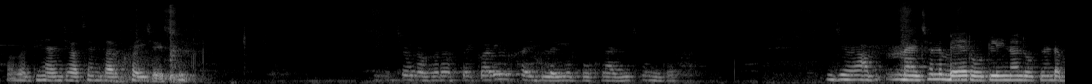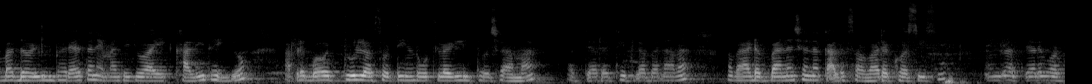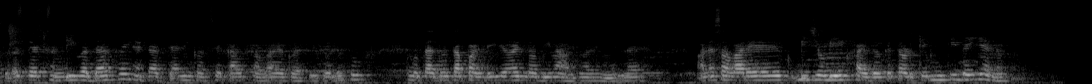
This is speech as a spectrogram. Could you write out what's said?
હવે ધ્યાન જશે ને તાર ખાઈ જઈશું. ચલો હવે રસોઈ કરીને ખાઈ લઈએ ભૂખ લાગી છે ને તો. જો આ મેં છે ને બે રોટલીના લોટના ડબ્બા દળીને ભર્યા હતા ને એમાંથી જો આ એક ખાલી થઈ ગયો. આપણે બધું લસોટીનો લોટ લઈ લીધો છે આમાં. અત્યારે થેપલા બનાવવા. હવે આ ડબ્બાને છે ને કાલે સવારે ઘસીશું. કેમ કે અત્યારે વરસાદ અત્યારે ઠંડી વધારે હોય ને એટલે અત્યારની ઘસે કાલ સવારે ઘસીશું. એટલે શું ધોતા ધોતા પલળી જવાય તો બી વાંધો નહીં એટલે. અને સવારે બીજો બી એક ફાયદો કે તડકે મૂકી દઈએ ને,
